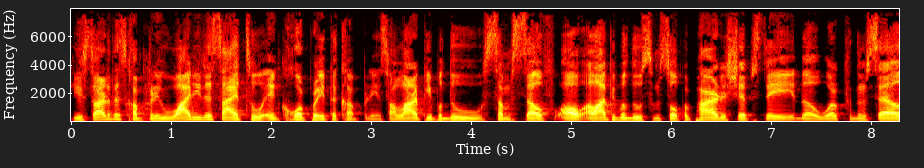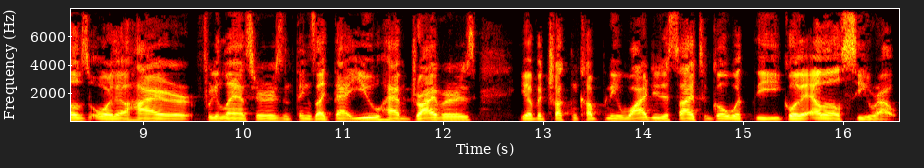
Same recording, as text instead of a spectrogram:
you started this company. Why do you decide to incorporate the company? So a lot of people do some self. All a lot of people do some sole proprietorships. They they'll work for themselves or they'll hire freelancers and things like that. You have drivers. You have a trucking company. Why do you decide to go with the go the LLC route?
